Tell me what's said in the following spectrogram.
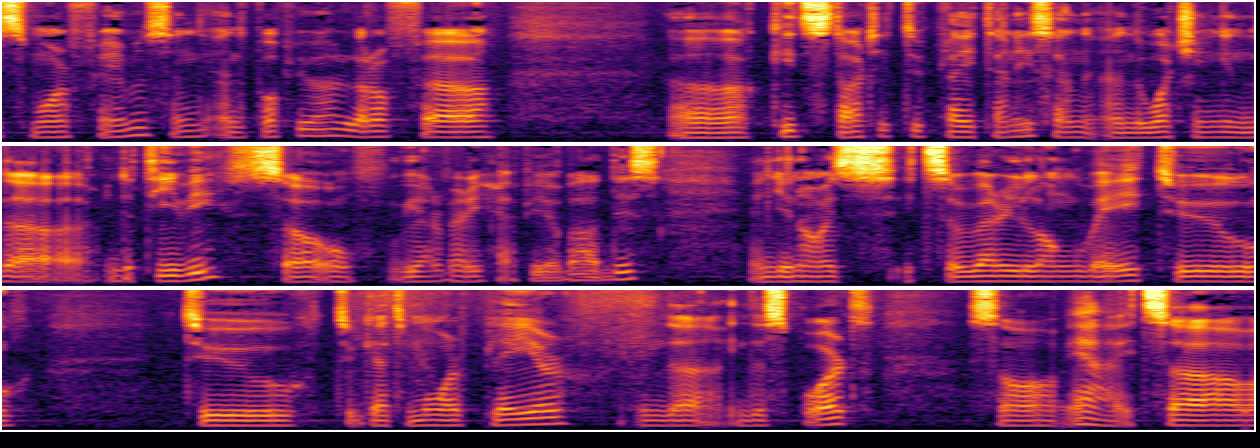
it's more famous and, and popular. A lot of uh, uh, kids started to play tennis and, and watching in the in the TV. So we are very happy about this, and you know it's it's a very long way to to to get more player in the in the sport. So yeah, it's uh,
